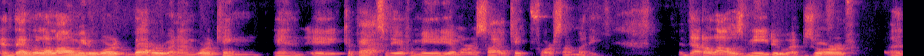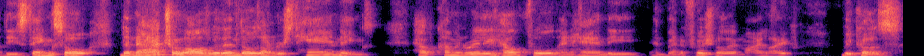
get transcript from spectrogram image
and that will allow me to work better when I'm working in a capacity of a medium or a psychic for somebody. That allows me to absorb uh, these things. So the natural laws within those understandings have come in really helpful and handy and beneficial in my life because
